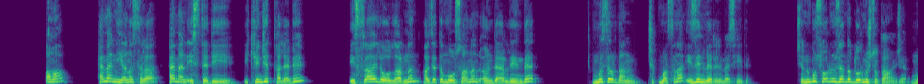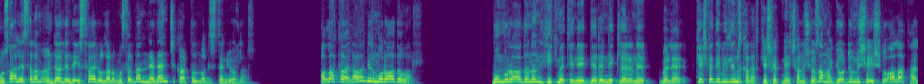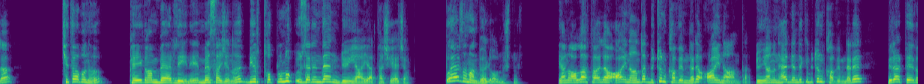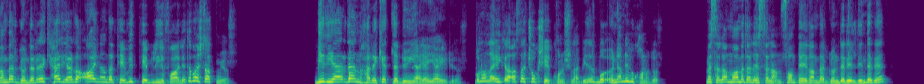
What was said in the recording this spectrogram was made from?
ama hemen yanı sıra hemen istediği ikinci talebi İsrailoğullarının Hz. Musa'nın önderliğinde Mısır'dan çıkmasına izin verilmesiydi. Şimdi bu sorun üzerinde durmuştuk daha önce. Musa Aleyhisselam önderliğinde İsrailoğulları Mısır'dan neden çıkartılmak isteniyorlar? Allah Teala'nın bir muradı var bu muradının hikmetini, derinliklerini böyle keşfedebildiğimiz kadar keşfetmeye çalışıyoruz ama gördüğümüz şey şu. Allah Teala kitabını, peygamberliğini, mesajını bir topluluk üzerinden dünyaya taşıyacak. Bu her zaman böyle olmuştur. Yani Allah Teala aynı anda bütün kavimlere aynı anda, dünyanın her yerindeki bütün kavimlere birer peygamber göndererek her yerde aynı anda tevhid tebliği faaliyeti başlatmıyor bir yerden hareketle dünyaya yayılıyor. Bununla ilgili aslında çok şey konuşulabilir. Bu önemli bir konudur. Mesela Muhammed Aleyhisselam son peygamber gönderildiğinde de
